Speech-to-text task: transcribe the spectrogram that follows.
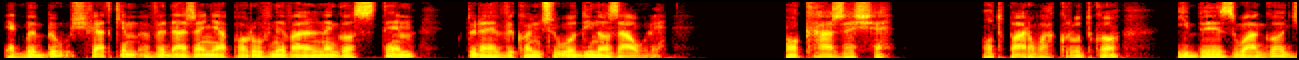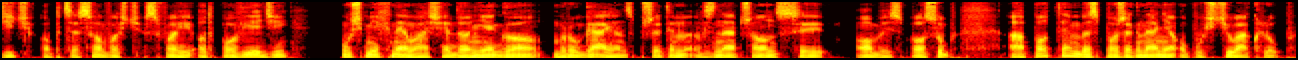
jakby był świadkiem wydarzenia porównywalnego z tym, które wykończyło dinozaury. Okaże się, odparła krótko i by złagodzić obcesowość swojej odpowiedzi, uśmiechnęła się do niego, mrugając przy tym w znaczący oby sposób, a potem bez pożegnania opuściła klub.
